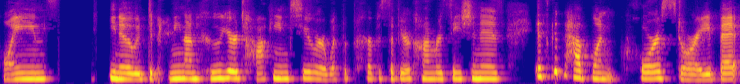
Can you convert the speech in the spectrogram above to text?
points, you know, depending on who you're talking to or what the purpose of your conversation is. It's good to have one core story, but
